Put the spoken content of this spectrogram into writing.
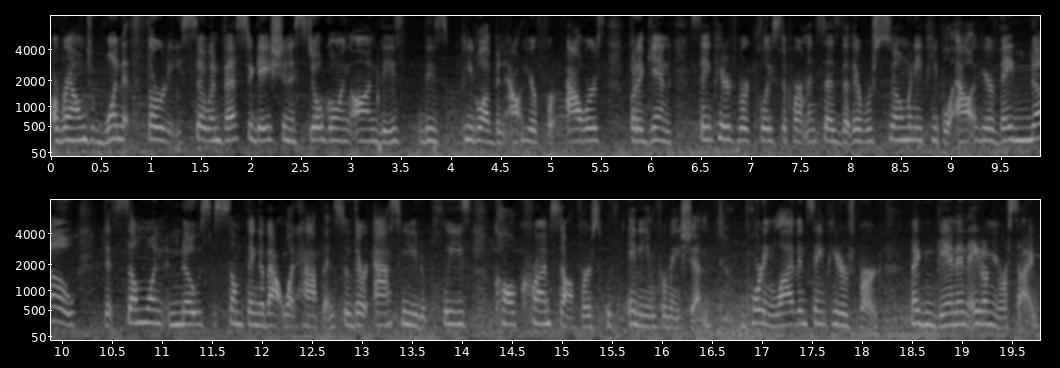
around 1.30. So investigation is still going on. These, these people have been out here for hours. But again, St. Petersburg Police Department says that there were so many people out here. They know that someone knows something about what happened. So they're asking you to please call Crime Stoppers with any information. Reporting live in St. Petersburg, Megan Gannon, 8 on your side.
